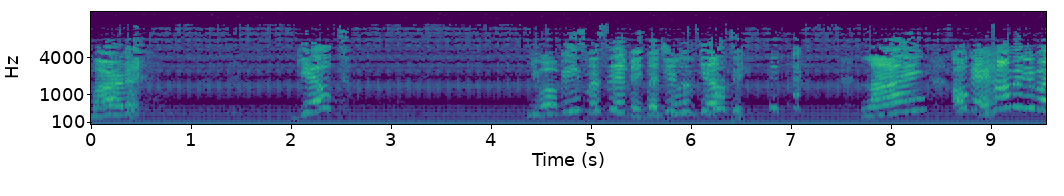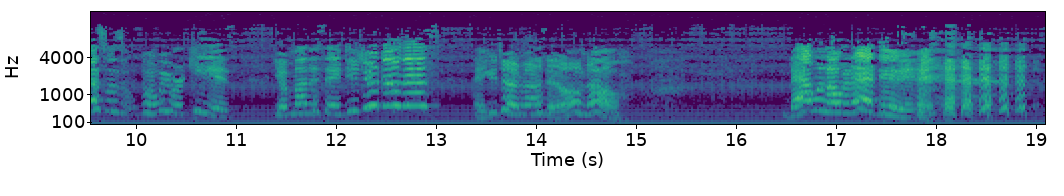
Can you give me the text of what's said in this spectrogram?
Marvin. Guilt? You won't be specific, but you was guilty. Lying? Okay, how many of us was when we were kids, your mother said, Did you do this? And you turned around and said, Oh no. That one over there did it.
